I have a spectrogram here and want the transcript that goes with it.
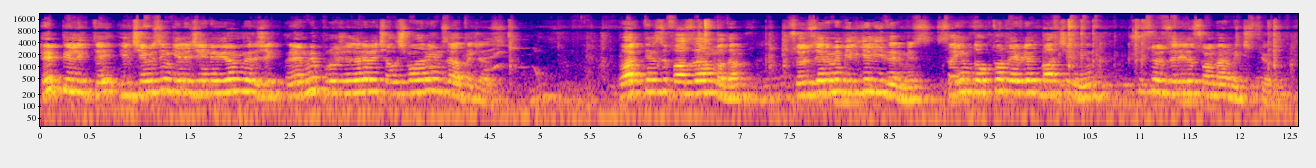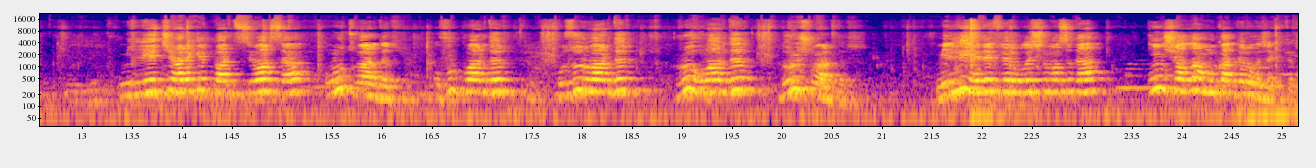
Hep birlikte ilçemizin geleceğine yön verecek önemli projelere ve çalışmalara imza atacağız. Vaktinizi fazla almadan sözlerime bilge liderimiz Sayın Doktor Devlet Bahçeli'nin şu sözleriyle son vermek istiyorum. Milliyetçi Hareket Partisi varsa umut vardır, ufuk vardır, huzur vardır, ruh vardır, duruş vardır. Milli hedeflere ulaşılması da inşallah mukadder olacaktır.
